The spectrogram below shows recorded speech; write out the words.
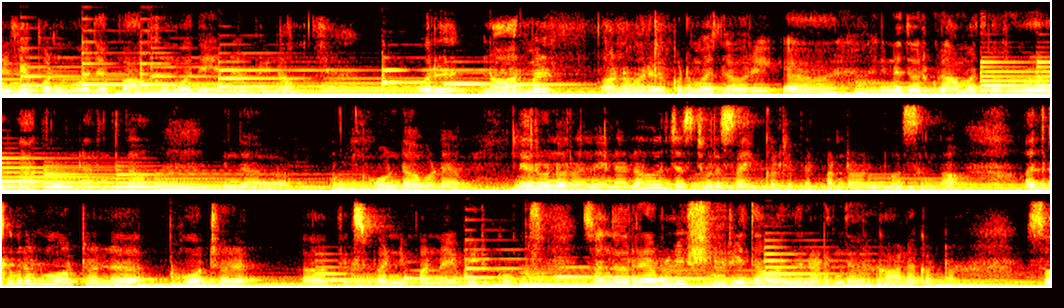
ரிவ்யூ பண்ணும்போது பார்க்கும்போது என்ன அப்படின்னா ஒரு நார்மல் ஆன ஒரு குடும்பத்தில் ஒரு அஹ், என்னது ஒரு கிராமத்தில் ரூரல் பேக்ரவுண்டில் இருந்து தான் இந்த ஹோண்டாவோட நிறுவனர் வந்து என்னென்னா ஜஸ்ட் ஒரு சைக்கிள் ரிப்பேர் பண்ணுற ஒரு பர்சன் தான். அதுக்கப்புறம் அந்த மோட்டரில் மோட்டரை ஃபிக்ஸ் பண்ணி பண்ணால் எப்படி இருக்கும்? ஸோ அந்த ஒரு ரெவல்யூஷனரி தான் வந்து நடந்த ஒரு காலகட்டம். ஸோ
